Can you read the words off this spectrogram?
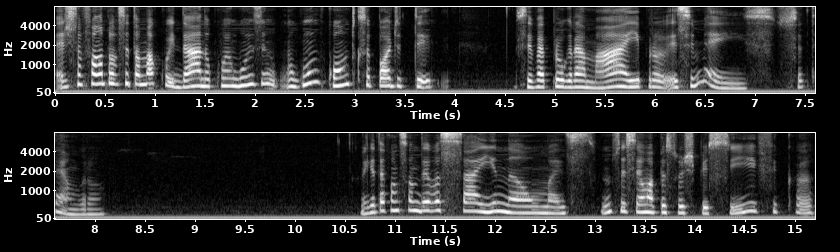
Eles estão falando para você tomar cuidado com alguns, algum encontro que você pode ter você vai programar aí para esse mês de setembro. Ninguém está falando que você não deva sair, não, mas não sei se é uma pessoa específica.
